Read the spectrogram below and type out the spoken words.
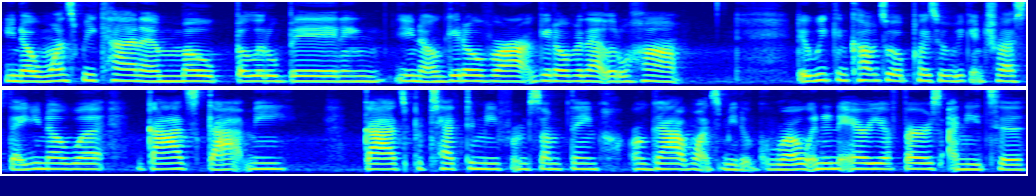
you know once we kind of mope a little bit and you know get over our get over that little hump, that we can come to a place where we can trust that you know what God's got me. God's protecting me from something or God wants me to grow in an area first. I need to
